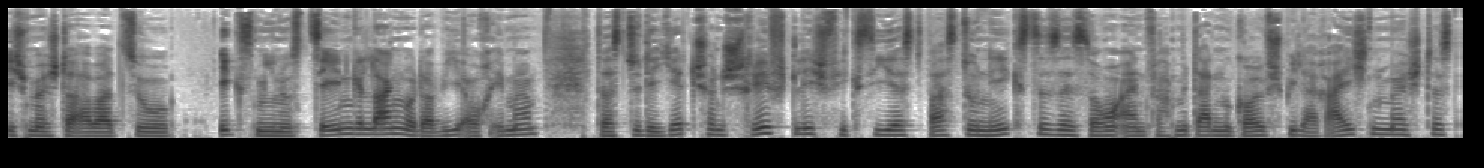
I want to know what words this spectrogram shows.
ich möchte aber zu x minus 10 gelangen oder wie auch immer, dass du dir jetzt schon schriftlich fixierst, was du nächste Saison einfach mit deinem Golfspiel erreichen möchtest,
